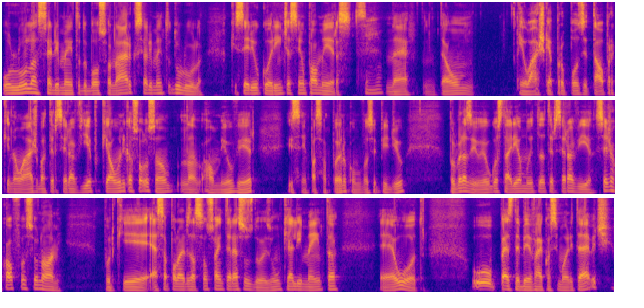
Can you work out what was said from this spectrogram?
O Lula se alimenta do Bolsonaro, que se alimenta do Lula, que seria o Corinthians sem o Palmeiras. Sim. Né? Então, eu acho que é proposital para que não haja uma terceira via, porque é a única solução, ao meu ver, e sem passar pano, como você pediu, para o Brasil. Eu gostaria muito da terceira via, seja qual for o seu nome, porque essa polarização só interessa os dois. Um que alimenta é, o outro. O PSDB vai com a Simone Tebet,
